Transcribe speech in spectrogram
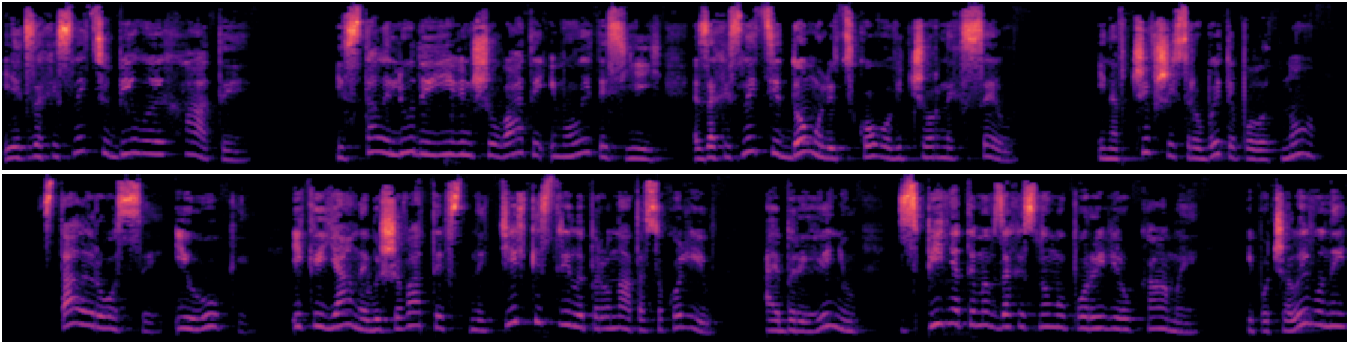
як захисницю білої хати. І стали люди її віншувати і молитись їй, захисниці дому людського від чорних сил. І, навчившись робити полотно, стали роси, і гуки, і кияни вишивати не тільки стріли перуна та соколів, а й берегиню з піднятими в захисному пориві руками, і почали вони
